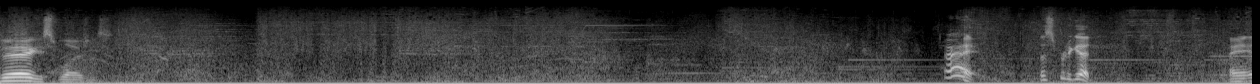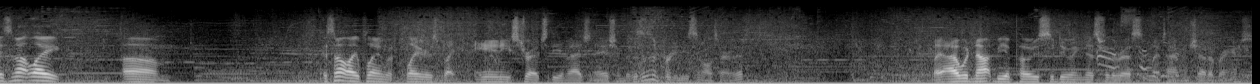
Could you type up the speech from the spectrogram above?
Big explosions. Alright. This is pretty good. I mean, it's not like, um, it's not like playing with players by any stretch of the imagination, but this is a pretty decent alternative. Like, I would not be opposed to doing this for the rest of my time in Shadowbringers.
